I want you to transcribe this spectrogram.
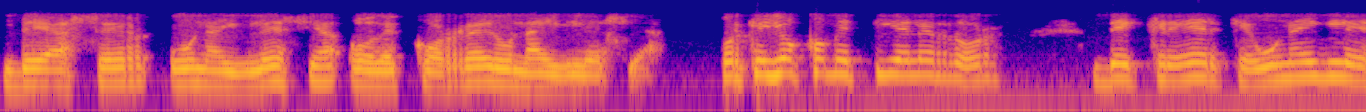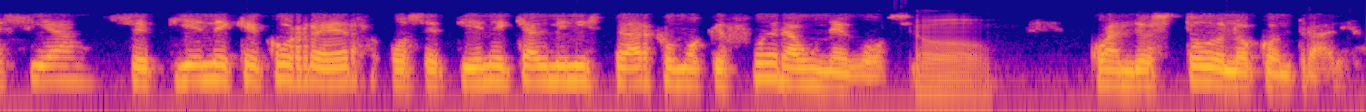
de hacer una iglesia o de correr una iglesia. Porque yo cometí el error de creer que una iglesia se tiene que correr o se tiene que administrar como que fuera un negocio, oh. cuando es todo lo contrario.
